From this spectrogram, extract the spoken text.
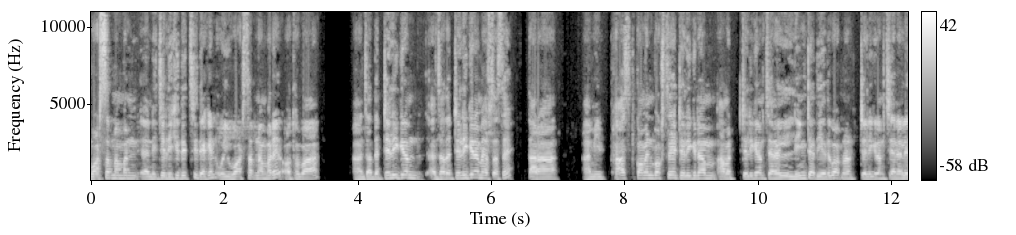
হোয়াটসঅ্যাপ নাম্বার নিচে লিখে দিচ্ছি। দেখেন, ওই হোয়াটসঅ্যাপ নাম্বারে অথবা যাদের টেলিগ্রাম যাদের টেলিগ্রাম অ্যাপস আছে, তারা আমি ফার্স্ট কমেন্ট বক্সে টেলিগ্রাম আমার টেলিগ্রাম চ্যানেলের লিঙ্কটা দিয়ে দেবো। আপনার টেলিগ্রাম চ্যানেলে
